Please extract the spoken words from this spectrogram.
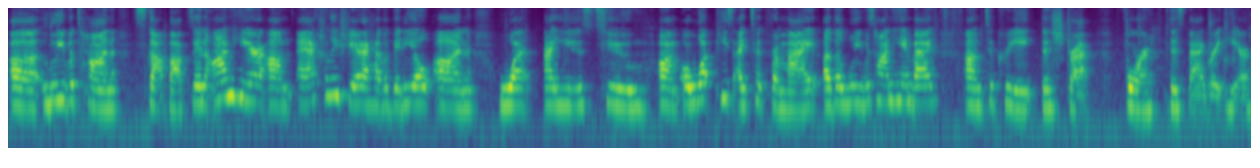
uh, Louis Vuitton Scott box. And on here um, I actually shared I have a video on what I used to um, or what piece I took from my other Louis Vuitton handbag um, to create this strap for this bag right here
